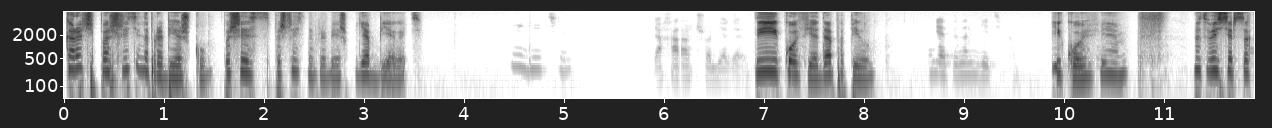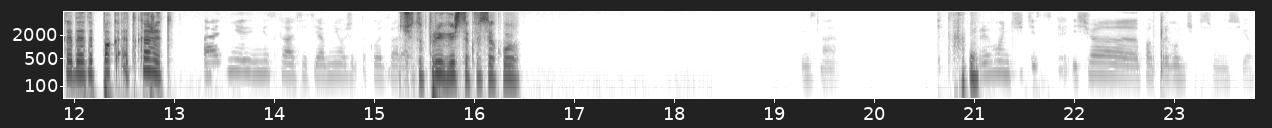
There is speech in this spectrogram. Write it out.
Короче, пошлите на пробежку. Пошли, пошлите на пробежку. Я бегать. Идите. Я хорошо бегаю. Ты кофе, да, попил? Нет, энергетика. И кофе. Ну, твое сердце когда-то пок- откажет. А не, не скажете, я мне уже такое два Что ты прыгаешь так высоко? Не знаю. Фу. Пригончитесь. Еще попрыгунчитесь не съел.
